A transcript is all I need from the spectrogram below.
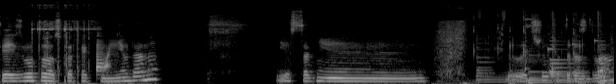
Ok, złoto z perfektem nieudane. I ostatnie były trzy, to teraz dwa.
